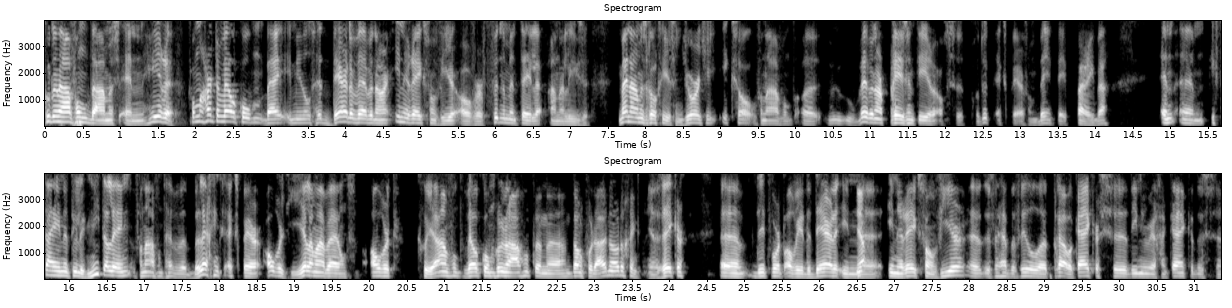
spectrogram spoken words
Goedenavond, dames en heren. Van harte welkom bij inmiddels het derde webinar in een reeks van vier over fundamentele analyse. Mijn naam is Rogier St. Georgi. Ik zal vanavond uh, uw webinar presenteren als uh, productexpert van BNP Paribas. En um, ik sta hier natuurlijk niet alleen. Vanavond hebben we beleggingsexpert Albert Jellema bij ons. Albert, goedenavond, welkom. Goedenavond en uh, dank voor de uitnodiging. Jazeker. Uh, dit wordt alweer de derde in, ja. uh, in een reeks van vier. Uh, dus we hebben veel trouwe kijkers die nu weer gaan kijken. Dus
